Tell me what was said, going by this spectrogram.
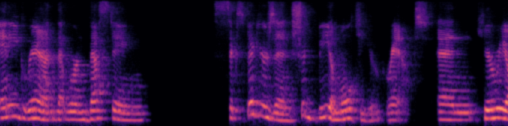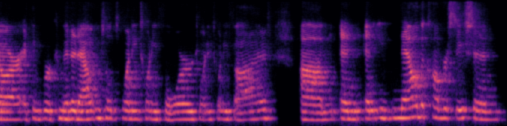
any grant that we're investing six figures in should be a multi-year grant. And here we are, I think we're committed out until 2024, 2025. Um, and, and now the conversation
